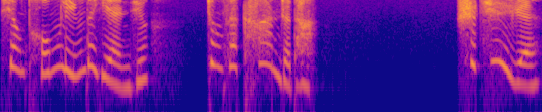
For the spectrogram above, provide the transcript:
像铜铃的眼睛正在看着他。是巨人！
